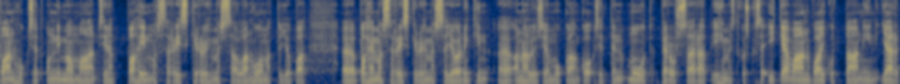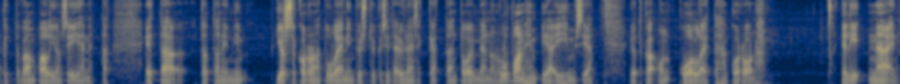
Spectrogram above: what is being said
vanhukset on nimenomaan siinä pahimmassa riskiryhmässä, ollaan huomattu jopa pahemmassa riskiryhmässä joidenkin analyysien mukaan kuin sitten muut perussairaat ihmiset, koska se ikä vaan vaikuttaa niin järkyttävän paljon siihen, että, että tota niin, niin, jos se korona tulee, niin pystyykö sitä yleensä käyttäen toimia. Ne on ollut vanhempia ihmisiä, jotka on kuolleet tähän koronaan. Eli näin.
